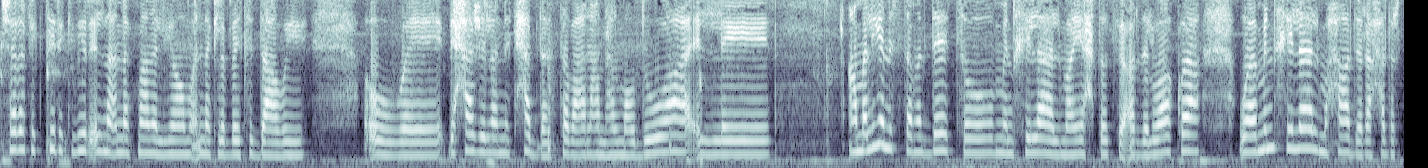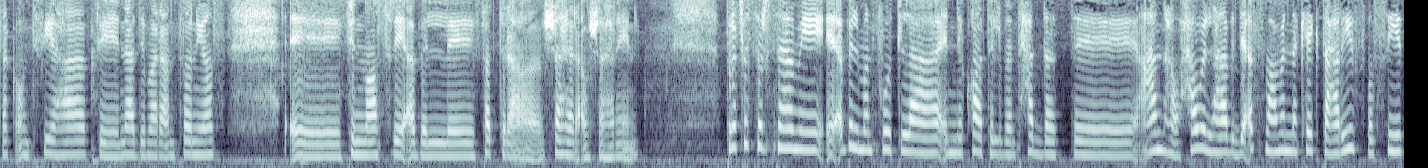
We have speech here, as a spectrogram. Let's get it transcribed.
شرف كتير كبير لنا أنك معنا اليوم وانك لبيت الدعوة. وبحاجة لنتحدث طبعا عن هالموضوع اللي عمليا استمديته من خلال ما يحدث في أرض الواقع ومن خلال محاضرة حضرتك قمت فيها في نادي مار أنطونيوس آه، في الناصري قبل فترة شهر أو شهرين. بروفيسور سامي قبل ما نفوت للنقاط اللي بنتحدث آه، عنها وحولها بدي أسمع منك هيك تعريف بسيط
